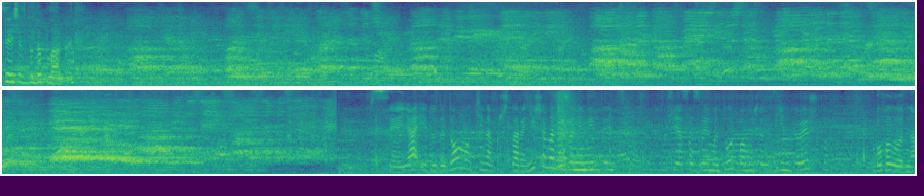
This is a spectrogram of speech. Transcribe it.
Все, зараз буду плакати. Я йду додому. Тіна прийшла раніше мене замінити. Тож я зі своїми турбами зараз з'їм пюрешку, бо голодна.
